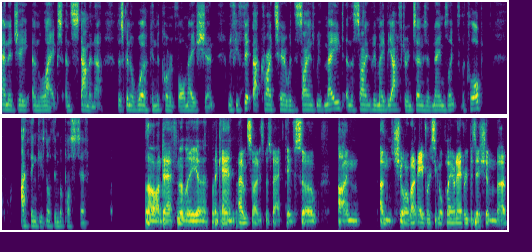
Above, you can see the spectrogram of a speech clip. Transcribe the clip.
energy, and legs and stamina that's going to work in the current formation. And if you fit that criteria with the signings we've made and the signings we may be after in terms of names linked to the club, I think it's nothing but positive. Oh, definitely. Uh, again, outsider's perspective. So I'm unsure about every single player in every position, but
